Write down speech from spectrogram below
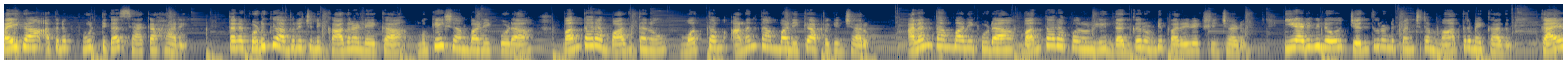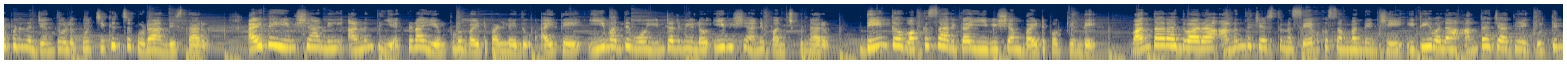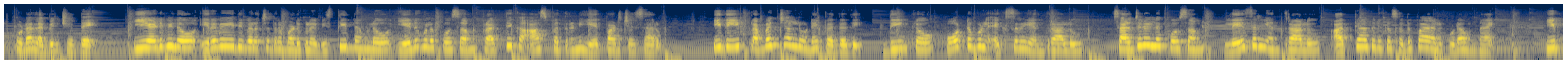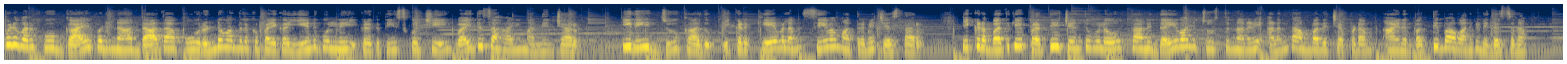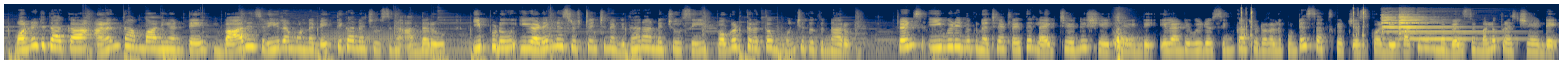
పైగా అతను పూర్తిగా శాకాహారి. తన కొడుకు అభిరుచిని కాదనలేక ముఖేష్ అంబానీ కూడా వంతార బాధ్యతను మొత్తం అనంత అంబానీకి అప్పగించారు. అనంత్ అంబానీ కూడా వంతార పనుల్ని దగ్గరుండి పర్యవేక్షించాడు. ఈ అడవిలో జంతువులను పెంచడం మాత్రమే కాదు గాయపడిన జంతువులకు చికిత్స కూడా అందిస్తారు. అయితే ఈ విషయాన్ని అనంత్ ఎక్కడా ఎప్పుడూ బయటపడలేదు. అయితే ఈ మధ్య ఓ ఇంటర్వ్యూలో ఈ విషయాన్ని పంచుకున్నారు. దీంతో ఒక్కసారిగా ఈ విషయం బయటపొక్కింది. వంతారా ద్వారా అనంత చేస్తున్న సేవకు సంబంధించి ఇటీవల అంతర్జాతీయ గుర్తింపు కూడా లభించింది. ఈ అడవిలో ఇరవై ఐదు వేల చదరపడుగుల విస్తీర్ణంలో ఏనుగుల కోసం ప్రత్యేక ఆసుపత్రిని ఏర్పాటు చేశారు. ఇది ప్రపంచంలోనే పెద్దది. దీంట్లో పోర్టబుల్ ఎక్స్రే యంత్రాలు సర్జరీల కోసం లేజర్ యంత్రాలు అత్యాధునిక సదుపాయాలు కూడా ఉన్నాయి. ఇప్పటి వరకు గాయపడిన దాదాపు రెండు వందలకు పైగా ఏనుగుల్ని ఇక్కడికి తీసుకొచ్చి వైద్య సహాయం అందించారు. ఇది జూ కాదు ఇక్కడ కేవలం సేవ మాత్రమే చేస్తారు. ఇక్కడ బతికే ప్రతి జంతువులో తాను దైవాన్ని చూస్తున్నానని అనంత అంబాలి చెప్పడం ఆయన భక్తి భావానికి నిదర్శనం. మొన్నటిదాకా అనంత అంబానీ అంటే భారీ శరీరం ఉన్న వ్యక్తిగానే చూసిన అందరూ ఇప్పుడు ఈ అడవిని సృష్టించిన విధానాన్ని చూసి పొగడ్తలతో ముంచెత్తుతున్నారు. ఫ్రెండ్స్ ఈ వీడియో మీకు నచ్చినట్లయితే లైక్ చేయండి షేర్ చేయండి. ఇలాంటి వీడియోస్ ఇంకా చూడాలనుకుంటే సబ్స్క్రైబ్ చేసుకోండి. పక్కన ఉన్న బెల్ సింబల్ ప్రెస్ చేయండి.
